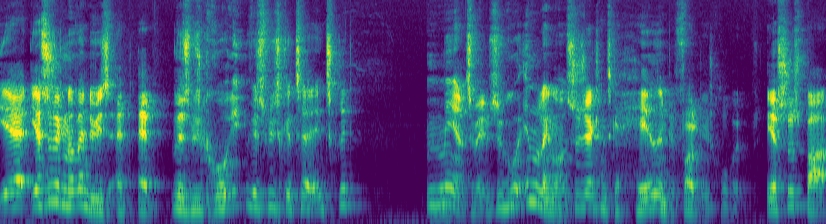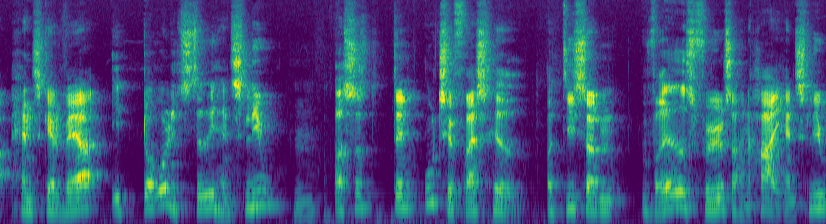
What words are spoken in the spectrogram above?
Ja, jeg synes ikke nødvendigvis, at, at hvis, vi skal gå, hvis vi skal tage et skridt mere tilbage, hvis vi skal gå endnu længere, så synes jeg ikke, han skal have en befolkningsgruppe. Jeg synes bare, han skal være et dårligt sted i hans liv, Hmm. og så den utilfredshed, og de sådan vredes følelser, han har i hans liv,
